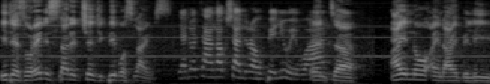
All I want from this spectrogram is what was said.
It has already started changing people's lives. yatotanga kushandura upenyu And uh, I know and I believe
